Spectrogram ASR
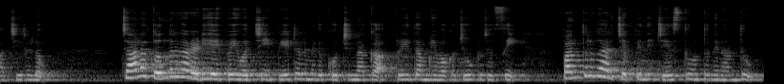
ఆ చీరలో. చాలా తొందరగా రెడీ అయిపోయి వచ్చి పీటల మీద కూర్చున్నాక ప్రీతంని ఒక చూపు చూసి పంతులు గారు చెప్పింది చేస్తూ ఉంటుంది నందు.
